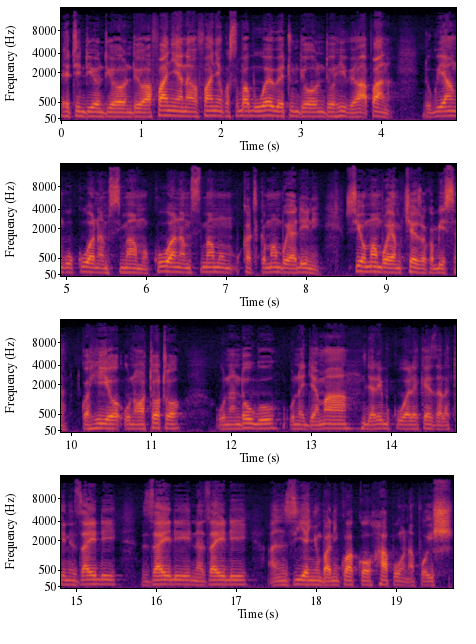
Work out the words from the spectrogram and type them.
Eti ndio ndio ndio afanye anayofanya kwa sababu wewe tu ndio ndio hivyo. Hapana. Ndugu yangu kuwa na msimamo. Kuwa na msimamo katika mambo ya dini. Sio mambo ya mchezo kabisa. Kwa hiyo una watoto una ndugu una jamaa jaribu kuelekeza lakini zaidi zaidi na zaidi anzia nyumbani kwako hapo unapoishi.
